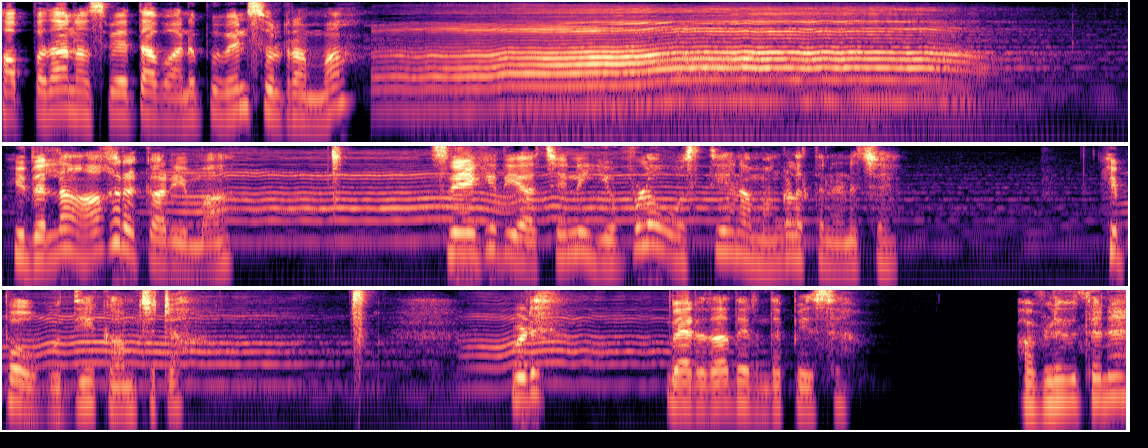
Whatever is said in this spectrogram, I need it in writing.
அப்பதான் நான் ஸ்வேதாவை அனுப்புவேன்னு சொல்றாம்மா. இதெல்லாம் ஆகிற காரியமா? சிநேகிதியாச்சேன்னு எவ்வளவு ஒஸ்தியா நான் மங்களத்தை நினைச்சேன். இப்போ புத்தியை காமிச்சிட்டா. விடு வேற ஏதாவது இருந்தா பேசு. அவ்வளவுதானே?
